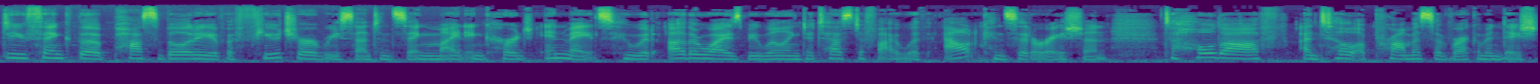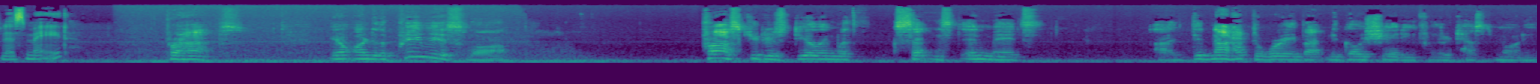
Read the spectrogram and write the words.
Do you think the possibility of a future resentencing might encourage inmates who would otherwise be willing to testify without consideration to hold off until a promise of recommendation is made? Perhaps. You know, under the previous law, prosecutors dealing with sentenced inmates uh, did not have to worry about negotiating for their testimony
